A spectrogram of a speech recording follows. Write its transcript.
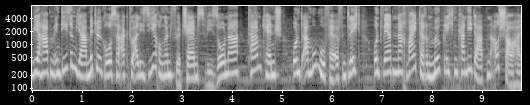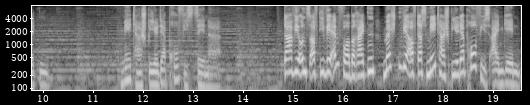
Wir haben in diesem Jahr mittelgroße Aktualisierungen für Champs wie Sona, Tamkench und Amumu veröffentlicht und werden nach weiteren möglichen Kandidaten Ausschau halten. Metaspiel der Profiszene da wir uns auf die WM vorbereiten, möchten wir auf das Metaspiel der Profis eingehen.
